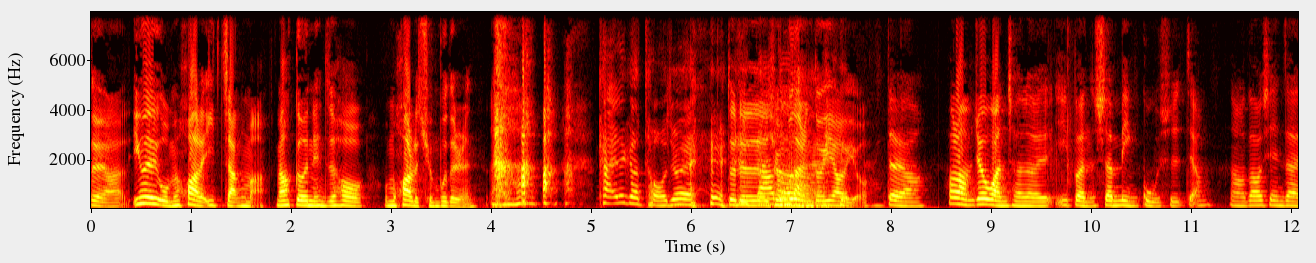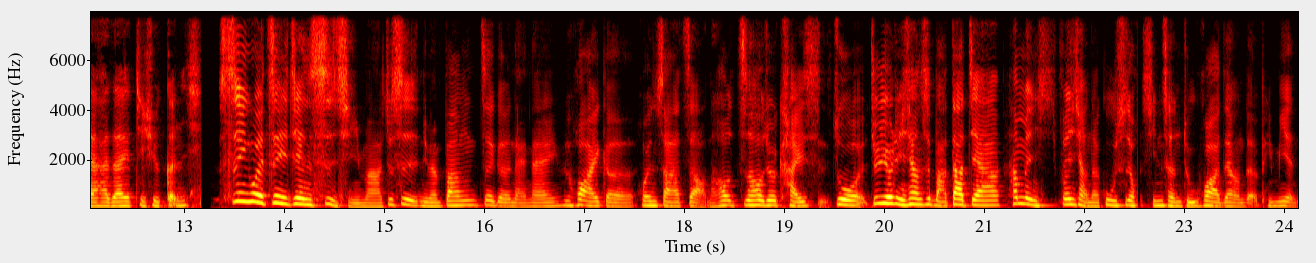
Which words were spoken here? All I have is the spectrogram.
对啊，因为我们画了一张嘛，然后隔年之后，我们画了全部的人。开那个头就会，对对对，全部的人都要有。对啊。后来我们就完成了一本生命故事，这样，然后到现在还在继续更新。是因为这一件事情吗？就是你们帮这个奶奶画一个婚纱照，然后之后就开始做，就有点像是把大家他们分享的故事形成图画这样的平面。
